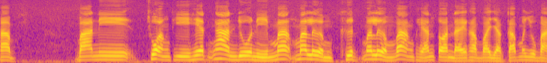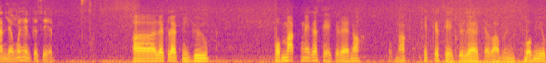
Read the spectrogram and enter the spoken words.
ครับ บานนี้ช่วงที่เฮ็ดงานอยู่นี่มามาเริ่มคิดมาเริ่มวางแผนตอนใดครับ ว่าอยากกลับมาอยู่บ้านอยากมาเฮ็ดเกษตร เอ่อแรกๆนี่คือ ผมมักในเกษตรอยู่แล้วเนาะผมมักเฮ็ดเกษตรอยู่แล้วแต่ว่ามันบ่มีโอ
